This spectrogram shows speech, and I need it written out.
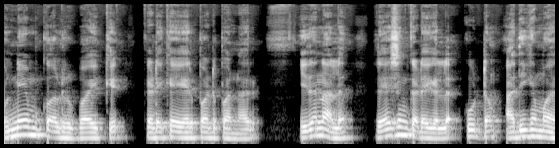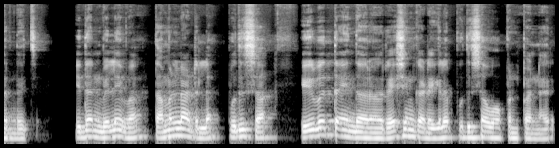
ஒன்னே முக்கால் ரூபாய்க்கு கிடைக்க ஏற்பாடு பண்ணார். இதனால் ரேஷன் கடைகளில் கூட்டம் அதிகமாக இருந்துச்சு. இதன் விளைவா தமிழ்நாட்டில் புதுசாக இருபத்தைந்தாயிரம் ரேஷன் கடைகளை புதுசாக ஓப்பன் பண்ணார்.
